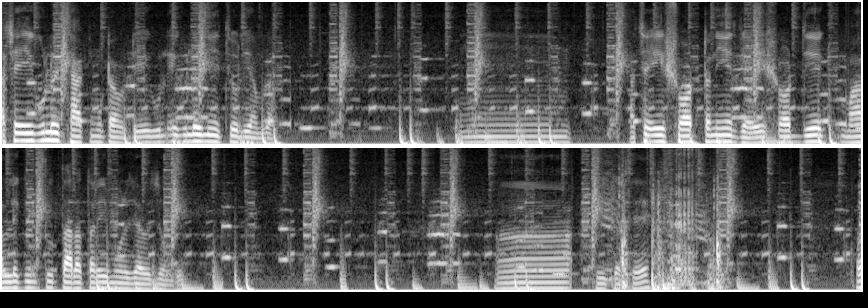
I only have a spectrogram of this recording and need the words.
আচ্ছা এগুলোই থাক মোটামুটি। এগুলো, এগুলোই নিয়ে চলি আমরা। আচ্ছা এই শর্টটা নিয়ে যাই। এই শর্ট দিয়ে মারলে কিন্তু তাড়াতাড়ি মরে যাবে জঙ্গি। ঠিক আছে। ও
